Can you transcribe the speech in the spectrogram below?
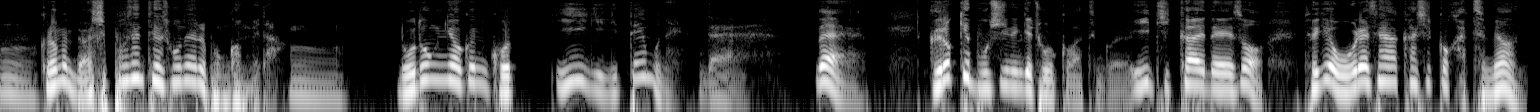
음. 그러면 몇십 퍼센트의 손해를 본 겁니다. 음. 노동력은 곧 이익이기 때문에. 네. 네. 그렇게 보시는 게 좋을 것 같은 거예요. 이 디카에 대해서 되게 오래 생각하실 것 같으면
